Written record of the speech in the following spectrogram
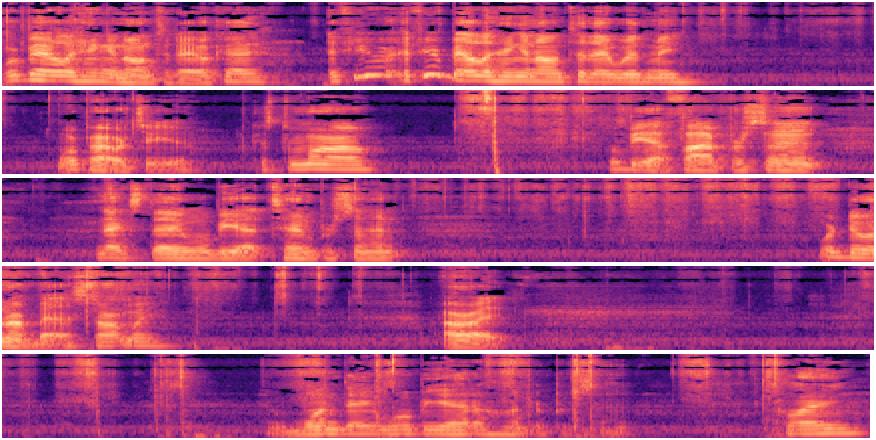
we're barely hanging on today, okay? If you're, if you're barely hanging on today with me, more power to you. Because tomorrow, we'll be at 5%. Next day, we'll be at 10%. We're doing our best, aren't we? All right. And one day, we'll be at 100%. Klang.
